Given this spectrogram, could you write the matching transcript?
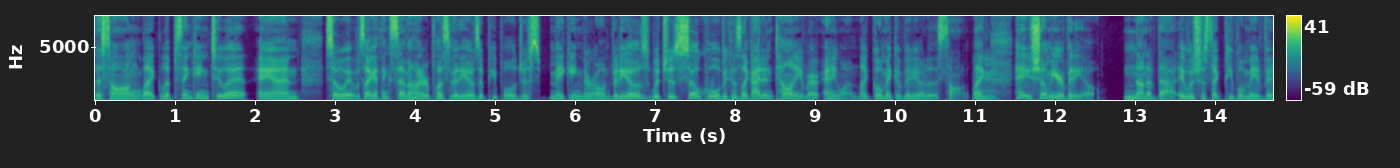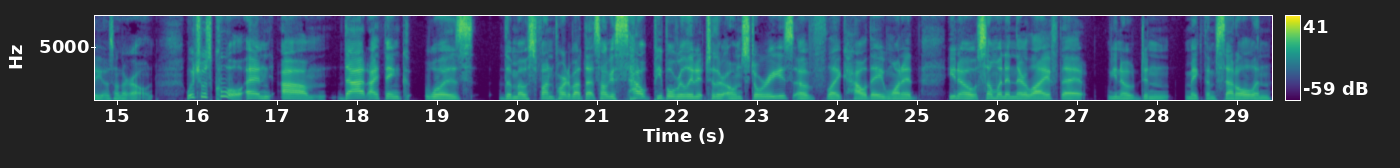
the song like lip syncing to it. And so it was like i think 700 plus videos of people just making their own videos which is so cool because like i didn't tell any anyone like go make a video to this song. Like hey show me your video. None of that. It was just like people made videos on their own which was cool. And um that i think was the most fun part about that song is how people relate it to their own stories of like how they wanted you know someone in their life that you know didn't make them settle and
